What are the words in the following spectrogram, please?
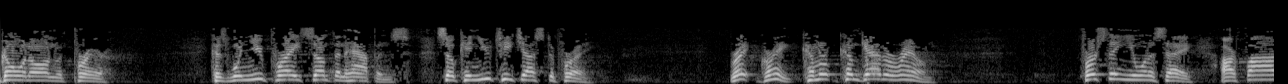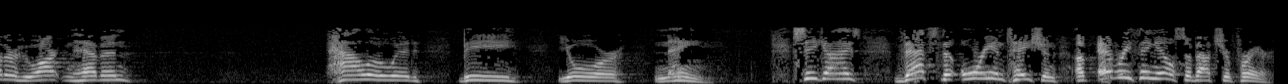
going on with prayer. Because when you pray, something happens. So can you teach us to pray? Great, great. Come, come gather around. First thing you want to say, Our Father who art in heaven, hallowed be your name. See, guys, that's the orientation of everything else about your prayer.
